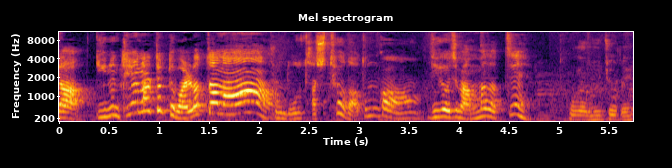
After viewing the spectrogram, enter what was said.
야 니는 태어날 때부터 말랐잖아. 그럼 너도 다시 태어나든가. 네가 요즘 안 맞았지? 뭐야 왜 저래?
